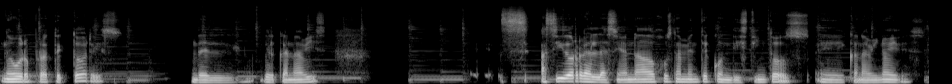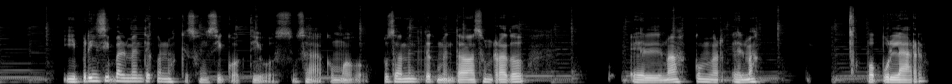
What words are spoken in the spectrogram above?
neuroprotectores del, cannabis ha sido relacionado justamente con distintos eh, cannabinoides y principalmente con los que son psicoactivos. O sea, como justamente te comentaba hace un rato, el más, el más popular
